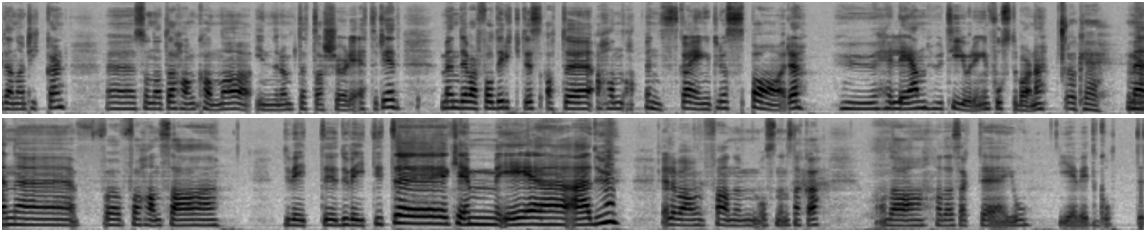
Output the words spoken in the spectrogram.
i den artikkelen. eh, sånn at han kan ha innrømt dette sjøl i ettertid. Men det, i hvert fall, det ryktes at eh, han ønska egentlig å spare hun Helen, hun tiåringen, fosterbarnet. Okay, Ja. Men for, for han sa du vet, du vet ikke hvem er, er du? Eller hva faen åssen de snakka. Og da hadde jeg sagt jo, jeg vet godt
